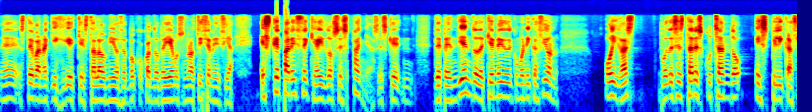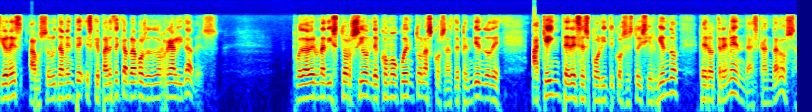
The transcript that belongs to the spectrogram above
Esteban, aquí que está al lado mío hace poco, cuando veíamos una noticia, me decía, es que parece que hay dos Españas. Es que dependiendo de qué medio de comunicación oigas, puedes estar escuchando explicaciones absolutamente, es que parece que hablamos de dos realidades. Puede haber una distorsión de cómo cuento las cosas, dependiendo de a qué intereses políticos estoy sirviendo, pero tremenda, escandalosa.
